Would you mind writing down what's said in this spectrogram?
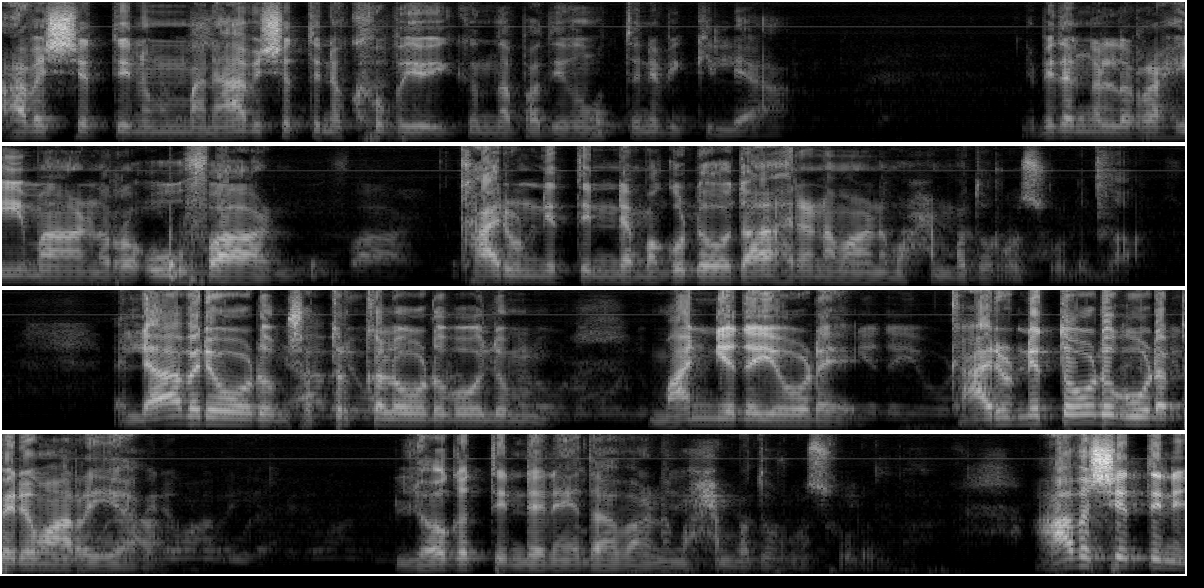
ആവശ്യത്തിനും അനാവശ്യത്തിനൊക്കെ ഉപയോഗിക്കുന്ന പതിവ് മുത്തുനബിക്കില്ല. നിബിതങ്ങൾ റഹീമാണ് റൂഫാൻ കാരുണ്യത്തിന്റെ മകുടോദാഹരണമാണ് മുഹമ്മദ് റസൂലുള്ള. എല്ലാവരോടും ശത്രുക്കളോട് പോലും മാന്യതയോടെ കാരുണ്യത്തോടുകൂടെ പെരുമാറിയ ലോകത്തിന്റെ നേതാവാണ് മുഹമ്മദ് റസൂലുള്ള. ആവശ്യത്തിന്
